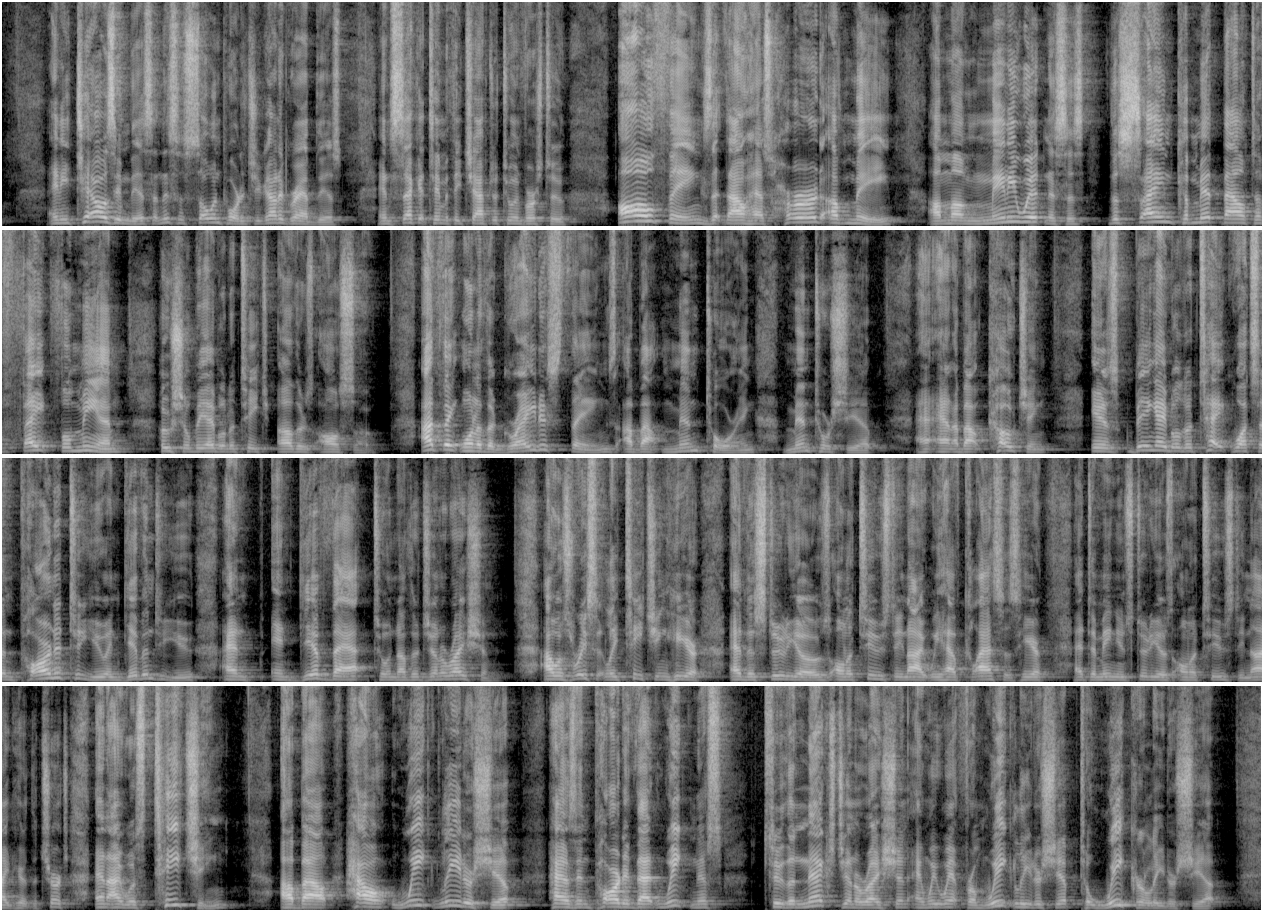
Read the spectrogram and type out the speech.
And he tells him this, and this is so important, you got to grab this. In 2 Timothy chapter 2 and verse 2, all things that thou hast heard of me among many witnesses, the same commit thou to faithful men who shall be able to teach others also. I think one of the greatest things about mentoring, mentorship, and about coaching is being able to take what's imparted to you and given to you and, and give that to another generation. I was recently teaching here at the studios on a Tuesday night. We have classes here at Dominion Studios on a Tuesday night here at the church. And I was teaching about how weak leadership has imparted that weakness to the next generation. And we went from weak leadership to weaker leadership.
